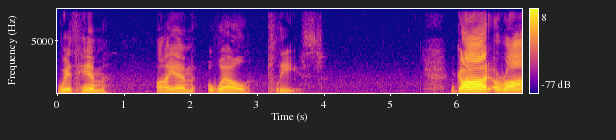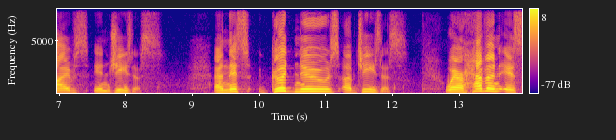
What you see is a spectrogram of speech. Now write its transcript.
With him I am well pleased. God arrives in Jesus. And this good news of Jesus where heaven is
